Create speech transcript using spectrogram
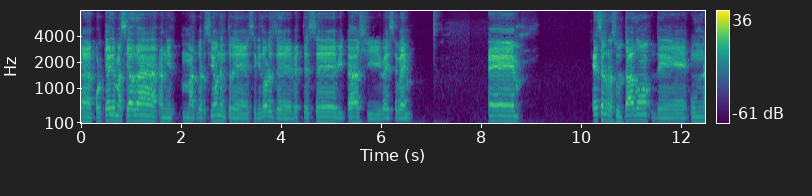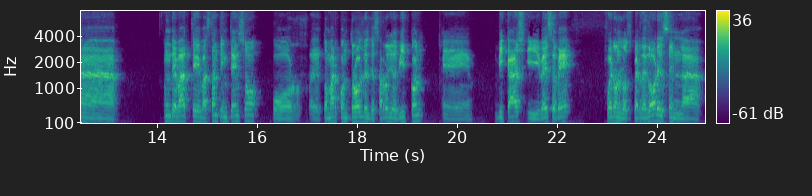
Eh, ¿Por qué hay demasiada animadversión entre seguidores de BTC, Bcash y BSB? Eh, es el resultado de una, un debate bastante intenso por eh, tomar control del desarrollo de Bitcoin. Bcash y BSB fueron los perdedores en la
